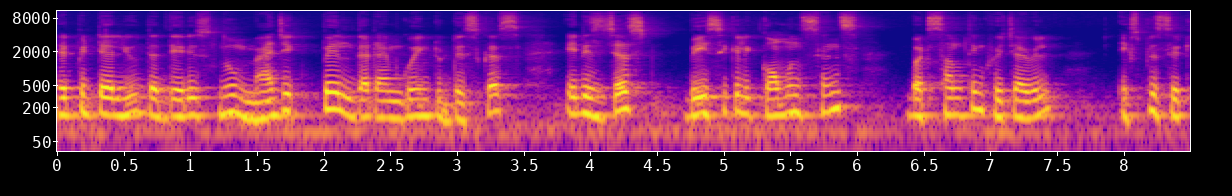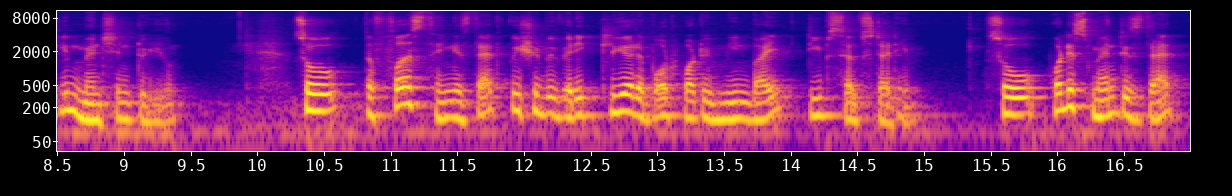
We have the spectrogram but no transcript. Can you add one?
Let me tell you that there is no magic pill that I'm going to discuss. It is just basically common sense, but something which I will explicitly mention to you. So the first thing is that we should be very clear about what we mean by deep self-study. So what is meant is that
